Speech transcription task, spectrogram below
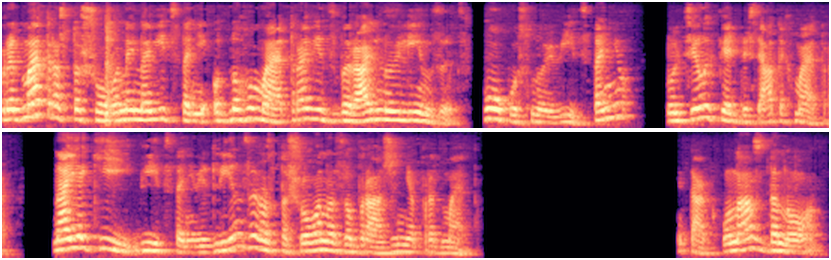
Предмет розташований на відстані 1 метра від збиральної лінзи з фокусною відстанню 0,5 метра. На якій відстані від лінзи розташовано зображення предмета? І так, у нас дано,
